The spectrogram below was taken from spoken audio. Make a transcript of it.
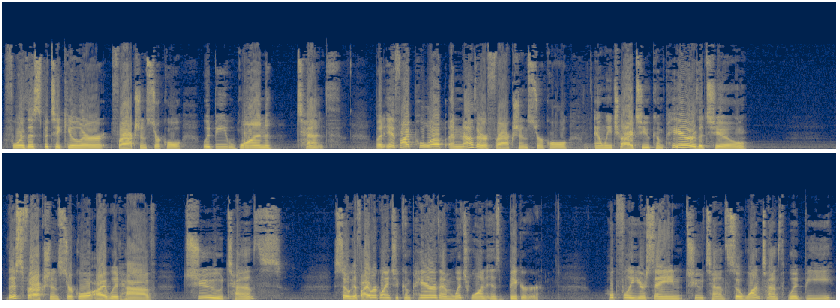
for this particular fraction circle would be 1 tenth. But if I pull up another fraction circle and we try to compare the two, this fraction circle I would have 2 tenths. So if I were going to compare them, which one is bigger? Hopefully you're saying 2 tenths. So 1 tenth would be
